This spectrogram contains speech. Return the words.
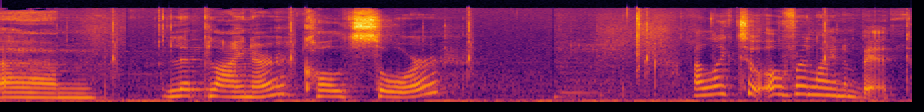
um, lip liner called Soar. I like to overline a bit.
